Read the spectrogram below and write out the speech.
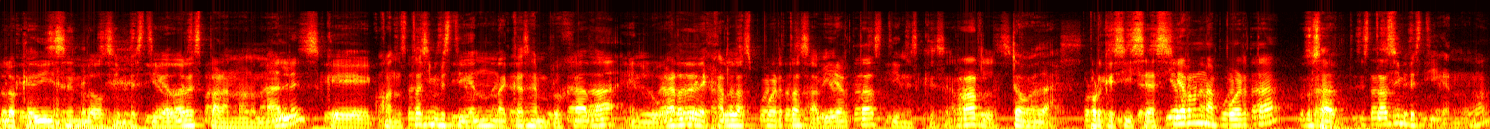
lo que dicen los investigadores paranormales, que cuando estás investigando una casa embrujada, en lugar de dejar las puertas abiertas, tienes que cerrarlas. Todas. Porque si se cierra una puerta, o sea, estás investigando, ¿no?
